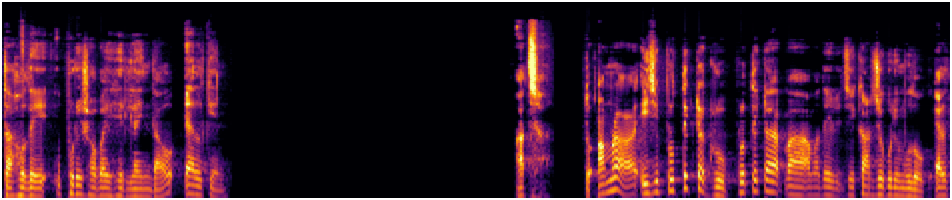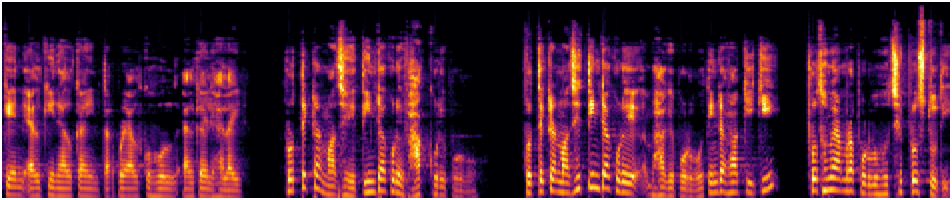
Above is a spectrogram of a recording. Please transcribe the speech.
তাহলে উপরে সবাই হেডলাইন দাও, অ্যালকেন। আচ্ছা তো আমরা এই যে প্রত্যেকটা গ্রুপ, প্রত্যেকটা আমাদের যে কার্যকরীমূলক, অ্যালকেন, অ্যালকিন, অ্যালকাইন, তারপরে অ্যালকোহল, অ্যালকাইল, হ্যালাইড, প্রত্যেকটার মাঝে তিনটা করে ভাগ করে পড়ব। প্রত্যেকটার মাঝে তিনটা করে ভাগে পড়ব। তিনটা ভাগ কি কি? প্রথমে আমরা পড়ব হচ্ছে প্রস্তুতি।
